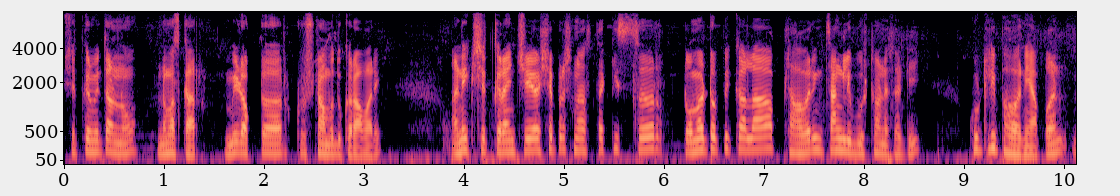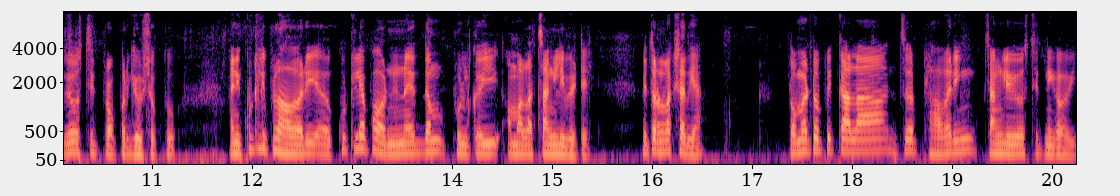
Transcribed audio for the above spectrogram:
शेतकरी मित्रांनो नमस्कार. मी डॉक्टर कृष्णा मधुकर आवारे. अनेक शेतकऱ्यांचे असे प्रश्न असतात की सर टोमॅटो पिकाला फ्लावरिंग चांगली बूस्ट होण्यासाठी कुठली फवारणी आपण व्यवस्थित प्रॉपर घेऊ शकतो? आणि कुठली फ्लावरी कुठल्या फवारणीनं एकदम फुलकई आम्हाला चांगली भेटेल? मित्रांनो लक्षात घ्या. टोमॅटो पिकाला जर फ्लावरिंग चांगली व्यवस्थित निघावी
